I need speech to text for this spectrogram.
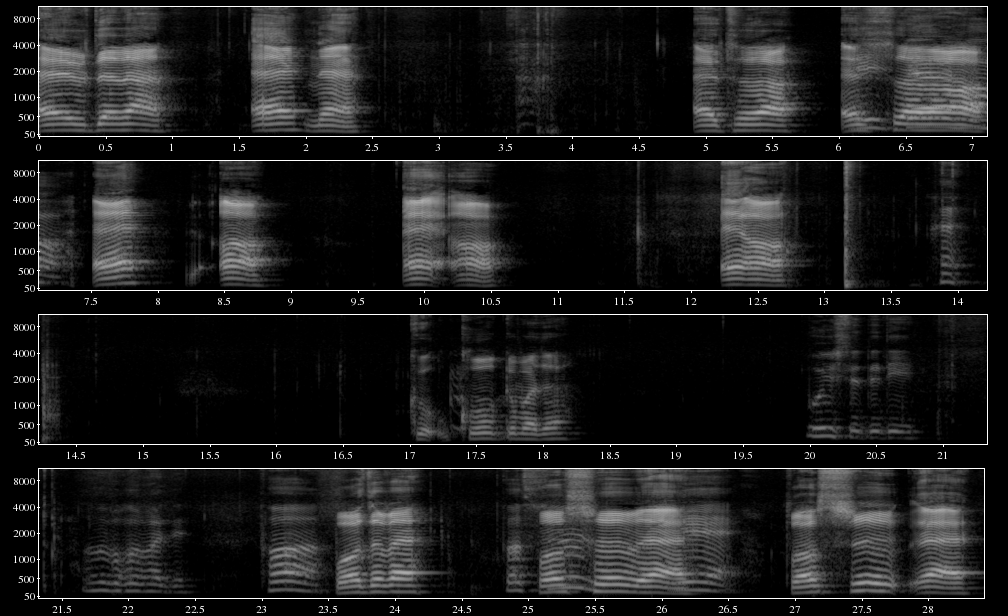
Eldiven. E ne? Etra. Esra. E A. E A. E A. Heh. Ku ku gibi Bu işte dediğin. Onu bakalım hadi. Pa. Bozu ve Fasül. fasulye. Ye. Fasulye.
